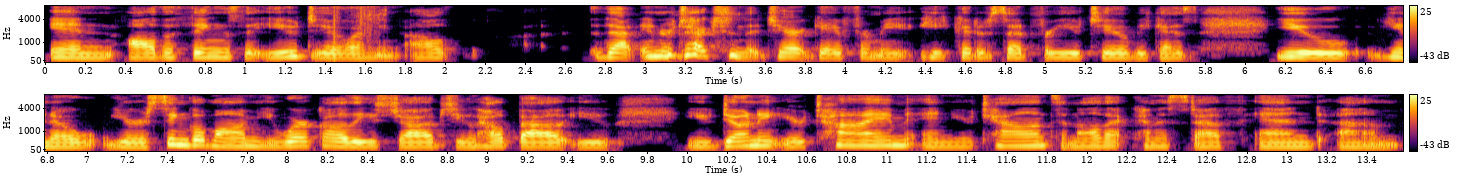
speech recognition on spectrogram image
in all the things that you do. I mean, I'll, that introduction that Jarrett gave for me, he could have said for you too, because you, you know, you're a single mom, you work all these jobs, you help out, you, you donate your time and your talents and all that kind of stuff. And, um,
